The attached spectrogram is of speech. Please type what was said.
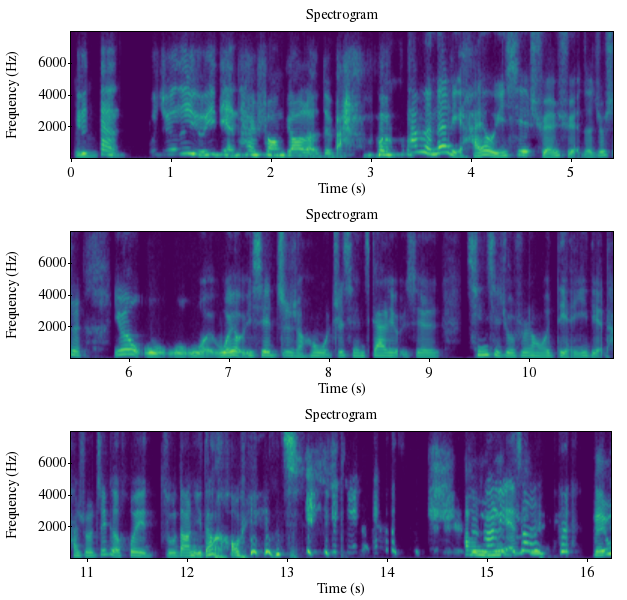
有点，我觉得有一点太双标了，对吧？他们那里还有一些玄学的，就是因为我我我我有一些痣，然后我之前家里有一些亲戚就说让我点一点，他说这个会阻挡你的好运气。就说脸上唯物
